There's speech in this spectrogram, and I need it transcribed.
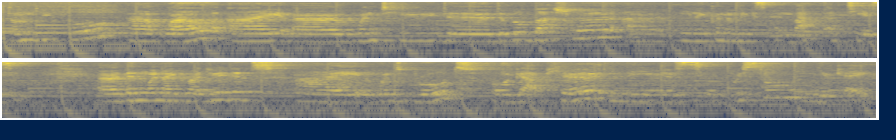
I've done before, uh, well, I uh, went to the double bachelor uh, in economics and math at TSE. Uh, then when I graduated, I went abroad for a gap year in the University of Bristol in UK.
